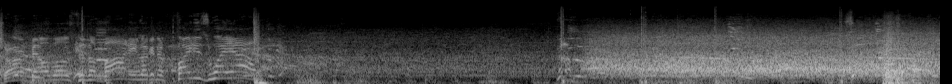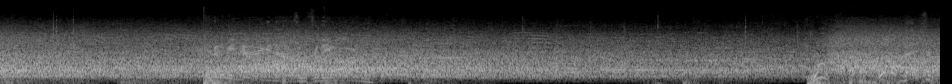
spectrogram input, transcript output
Sharp elbows to the body, looking to fight his way out. Gonna be agonizing for the arm. Woo, well measured.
